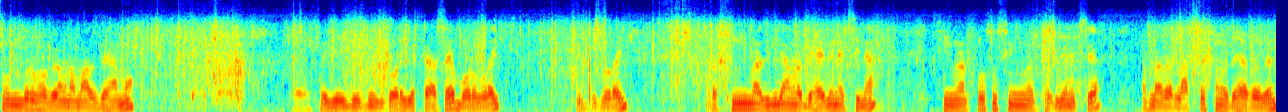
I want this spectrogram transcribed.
সুন্দরভাবে আমরা মাছ দেখামো। এই যে এই যে গড়াই একটা আছে বড় গড়াই। এই যে গড়াই। আর শিঙি মাছগুলি আমরা দেখাবেন একছি না শিঙি মাছ প্রচুর শিঙি মাছ ধরবেন একছে আপনারা লাস্টের সময় দেখা পাবেন।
